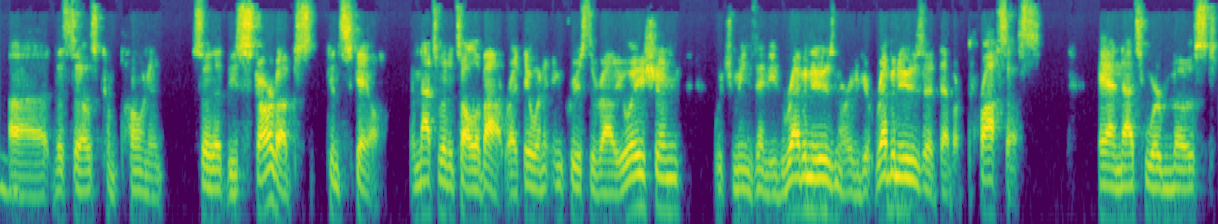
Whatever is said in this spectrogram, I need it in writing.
mm-hmm. uh, the sales component so that these startups can scale. And that's what it's all about, right? They want to increase their valuation, which means they need revenues. In order to get revenues, they have to have a process. And that's where most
